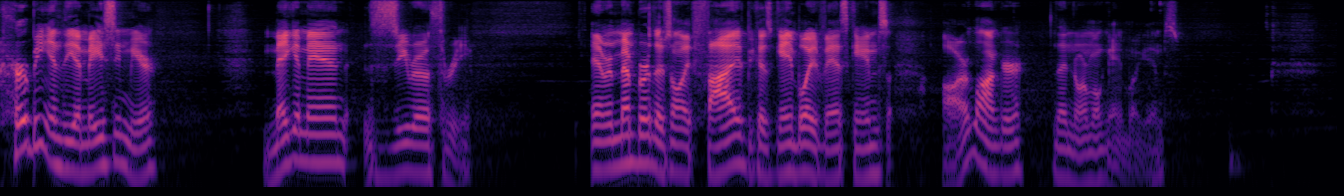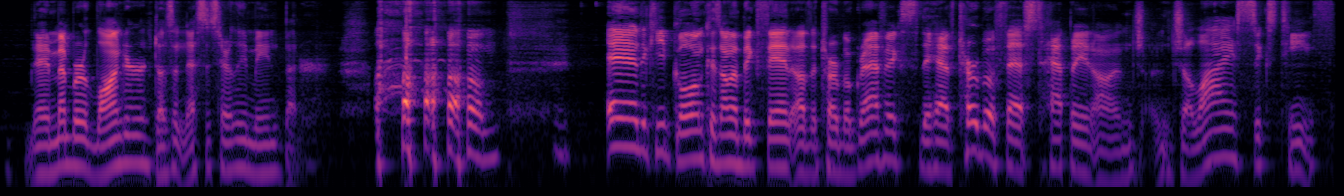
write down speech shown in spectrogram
Kirby and the Amazing Mirror, Mega Man 03. And remember, there's only five because Game Boy Advance games are longer than normal Game Boy games. And remember, longer doesn't necessarily mean better. um, and to keep going, because I'm a big fan of the TurboGrafx, they have Turbo Fest happening on J- July 16th.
